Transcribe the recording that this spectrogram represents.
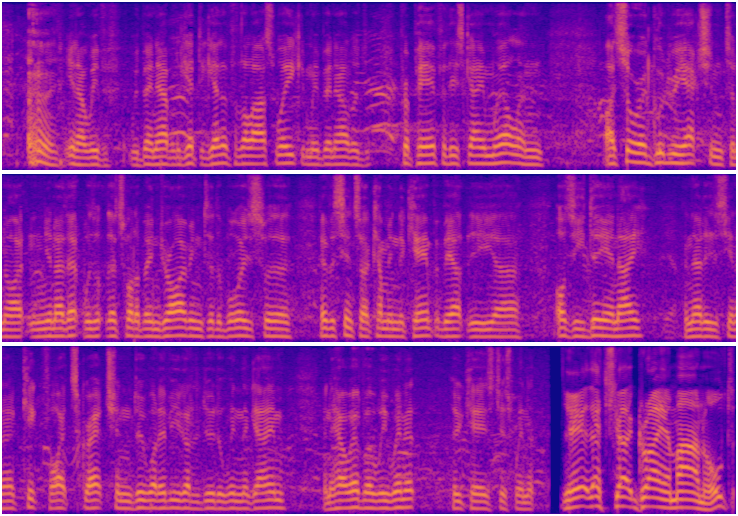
you know, we've we've been able to get together for the last week and we've been able to prepare for this game well. And I saw a good reaction tonight, and you know that was that's what I've been driving to the boys for ever since I come into camp about the uh, Aussie DNA. And that is, you know, kick, fight, scratch, and do whatever you got to do to win the game. And however we win it, who cares? Just win it. Yeah, that's uh, Graham Arnold.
